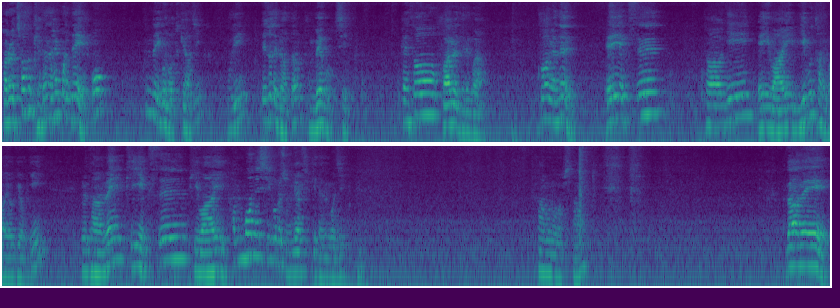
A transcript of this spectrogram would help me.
괄호를 쳐서 계산을 할 건데 어? 근데 이건 어떻게 하지? 우리 예전에 배웠던 분배 법칙 해서 구하면 되는 거야 구하면은 ax 더하기 ay 위부터 하는 거야 여기 여기. 그 다음에 bx by 한 번의 식으로 정리할 수 있게 되는 거지. 다음으로 갑시다. 그 다음에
